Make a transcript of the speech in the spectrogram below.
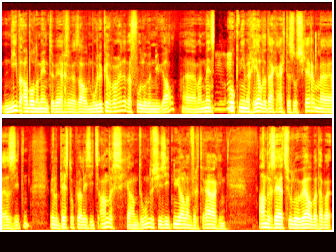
nieuwe abonnementen werven zal moeilijker worden. Dat voelen we nu al. Uh, want mensen willen ook niet meer heel de dag achter zo'n scherm zitten. Willen best ook wel eens iets anders gaan doen. Dus je ziet nu al een vertraging. Anderzijds zullen we wel, wat we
